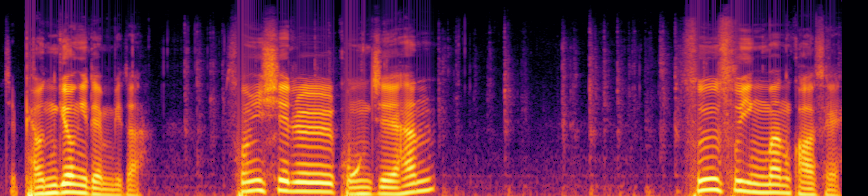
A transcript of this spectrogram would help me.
이제 변경이 됩니다. 손실을 공제한 순수익만 과세.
